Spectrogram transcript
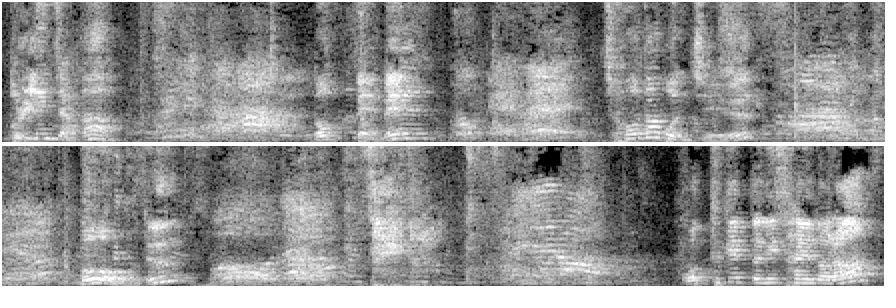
물린 자가 노뱀을 쳐다본즉 모두 살더라. 어떻게 했더니 살더라?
